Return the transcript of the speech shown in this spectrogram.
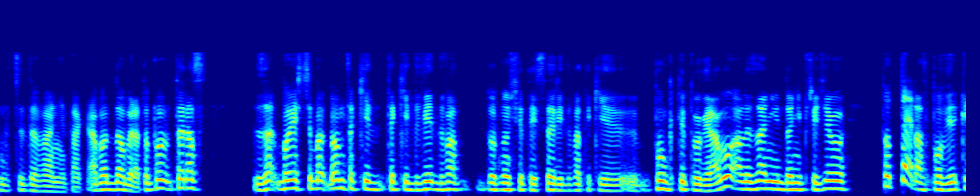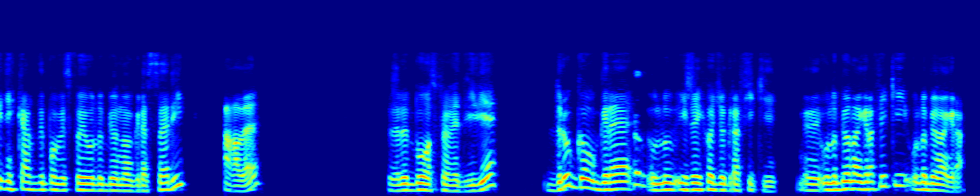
Zdecydowanie tak. A bo dobra, to po, teraz, za, bo jeszcze mam takie, takie dwie, dwa, odnośnie tej serii, dwa takie punkty programu, ale zanim do niej przejdziemy, to teraz powie, niech każdy powie swoją ulubioną grę serii, ale, żeby było sprawiedliwie, drugą grę, jeżeli chodzi o grafiki. Y, ulubiona grafiki, ulubiona gra.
